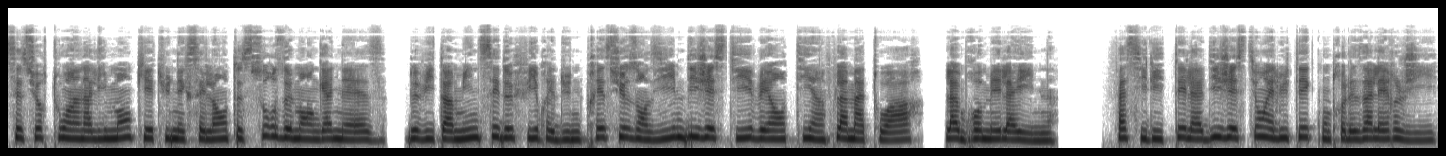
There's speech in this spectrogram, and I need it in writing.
C'est surtout un aliment qui est une excellente source de manganèse, de vitamine C de fibres et d'une précieuse enzyme digestive et anti-inflammatoire, la bromélaïne. Faciliter la digestion et lutter contre les allergies.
